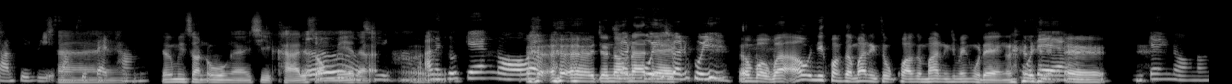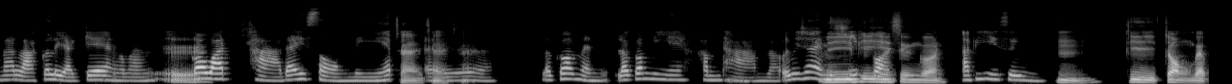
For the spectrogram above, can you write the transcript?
สามสิบวิสามสิบแปดครั้งแล้วก็มีซอนอูไง ฉีกขาได้สองเมตรอะชี้ค่ะเอันนั้นก็แกล้งน้องแบบเออจนน้อชงวนหน้าคุยแดงชวนคุยเราบอกว่าเอ้านี่ความสามารถอีกความสามารถหนึ่งใช่ไหมหูแดงหูแดงเออ แกล้งน้องน้องน่ารักก็เลยอยากแกล้งละมั้งเออก็วัดขาได้สองเมตรใช่ใช่ใช่เออแล้วก็เหมือนแล้วก็มีคำถามเหรอเอ้ยไม่ใช่มีนี่คลิปพี่ก่อนซึงก่อนอะพี่ฮีซึง อืม ที่จ้องแบบ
